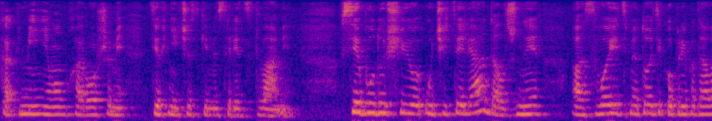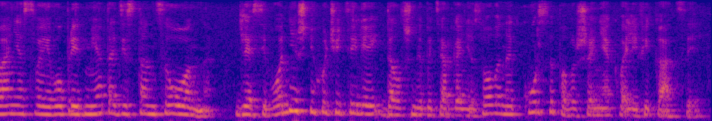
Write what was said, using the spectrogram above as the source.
как минимум хорошими техническими средствами. Все будущие учителя должны освоить методику преподавания своего предмета дистанционно. Для сегодняшних учителей должны быть организованы курсы повышения квалификации –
